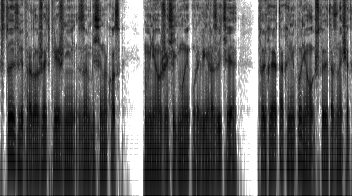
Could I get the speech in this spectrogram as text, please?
стоит ли продолжать прежний зомби-синокос. У меня уже седьмой уровень развития, только я так и не понял, что это значит.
